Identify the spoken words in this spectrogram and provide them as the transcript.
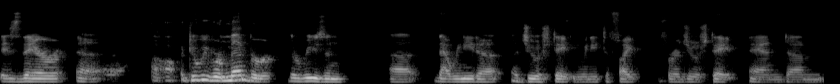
is there. Uh, uh, do we remember the reason that we need a, a, Jewish state and we need to fight for a Jewish state? And um,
